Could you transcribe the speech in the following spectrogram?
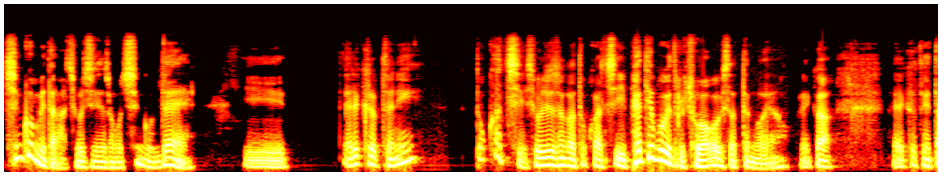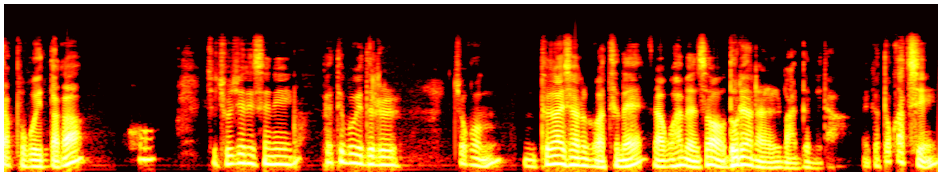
친구입니다. 조지선하고 친구인데, 이 에릭 크랩튼이 똑같이, 조지선과 똑같이 이 패티 보이드를 좋아하고 있었던 거예요. 그러니까 에릭 크랩튼이 딱 보고 있다가, 어, 조지 해리슨이 패티 보이드를 조금 등하시하는 것 같으네라고 하면서 노래 하나를 만듭니다. 그러니까 똑같이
